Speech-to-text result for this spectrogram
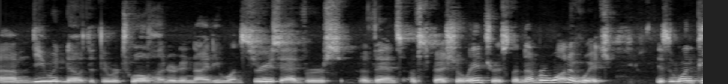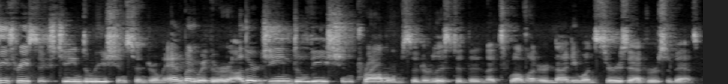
Um, you would note that there were 1,291 serious adverse events of special interest, the number one of which is the 1p36 gene deletion syndrome. And by the way, there are other gene deletion problems that are listed in that 1291 serious adverse events.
